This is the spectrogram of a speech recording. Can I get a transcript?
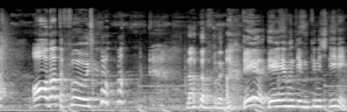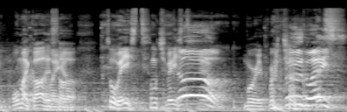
Oh. oh, not the food. Not the food. they they haven't even finished eating. Oh my god, my it's God. uh, so waste, so much waste. No! More important. Food waste!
